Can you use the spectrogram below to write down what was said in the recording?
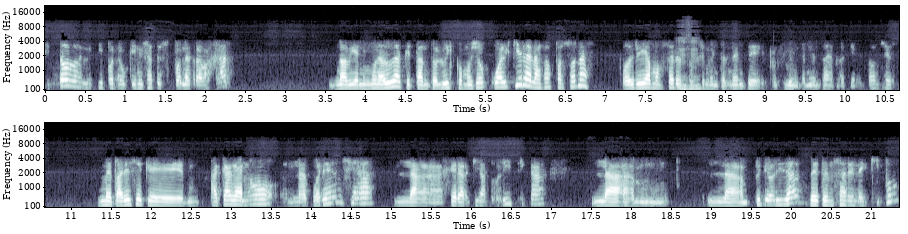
si todo el equipo neuquinizante se pone a trabajar, no había ninguna duda que tanto Luis como yo, cualquiera de las dos personas, podríamos ser el próximo intendente, el próximo intendente de Platier. Entonces, me parece que acá ganó la coherencia, la jerarquía política, la, mm, la prioridad de pensar en equipo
